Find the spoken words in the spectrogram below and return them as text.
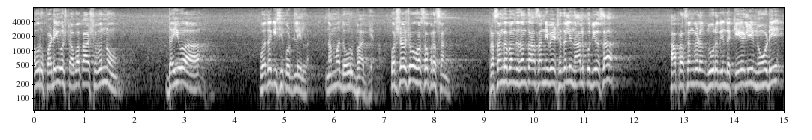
ಅವರು ಪಡೆಯುವಷ್ಟು ಅವಕಾಶವನ್ನು ದೈವ ಒದಗಿಸಿಕೊಡಲಿಲ್ಲ. ನಮ್ಮ ದೌರ್ಭಾಗ್ಯ. ವರ್ಷ ವರ್ಷವೂ ಹೊಸ ಪ್ರಸಂಗ. ಪ್ರಸಂಗ ಬಂದಂತಹ ಸನ್ನಿವೇಶದಲ್ಲಿ ನಾಲ್ಕು ದಿವಸ ಆ ಪ್ರಸಂಗಗಳನ್ನು ದೂರದಿಂದ ಕೇಳಿ, ನೋಡಿ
